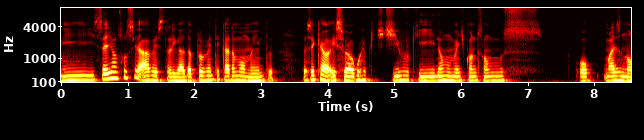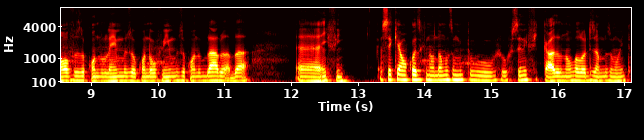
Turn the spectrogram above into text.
E sejam sociáveis, tá ligado? Aproveitem cada momento. Eu sei que é, isso é algo repetitivo que normalmente quando somos ou mais novos, ou quando lemos, ou quando ouvimos, ou quando blá blá blá. É, enfim. Eu sei que é uma coisa que não damos muito significado, não valorizamos muito.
